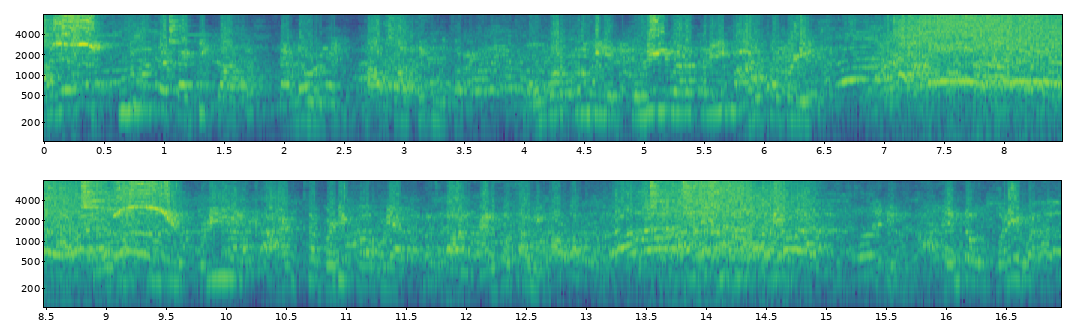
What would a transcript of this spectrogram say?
அதே போல குடும்பத்தை கட்டி காத்து நல்ல ஒரு நிலைக்கு காப்பாத்தி கொடுக்குறாங்க ஒவ்வொருத்தருடைய தொழில் வளத்திலையும் அடுத்தபடி ஒவ்வொருத்தருடைய தொழில் வளத்தை அடுத்தபடி போகக்கூடிய அமைப்பு தான் கருப்பசாமி காப்பாற்று எந்த ஒரு குறை வராது.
